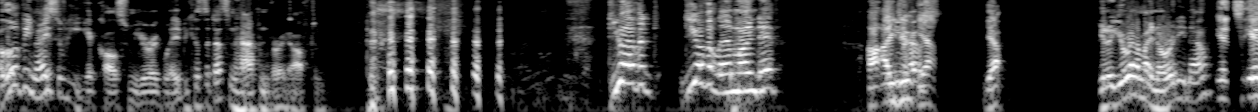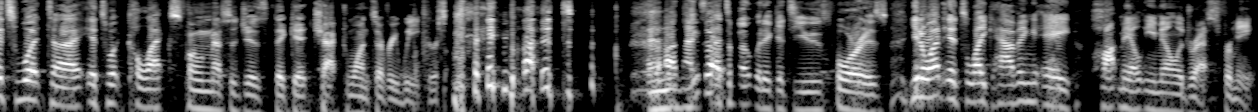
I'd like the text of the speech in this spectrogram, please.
although it'd be nice if we could get calls from Uruguay because it doesn't happen very often. do you have a Do you have a landline, Dave? Uh, I do. house? Yeah. Yep. You know, you're in a minority now. It's it's what uh, it's what collects phone messages that get checked once every week or something. but And uh, that's, got- that's about what it gets used for. Is you know what? It's like having a Hotmail email address for me.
